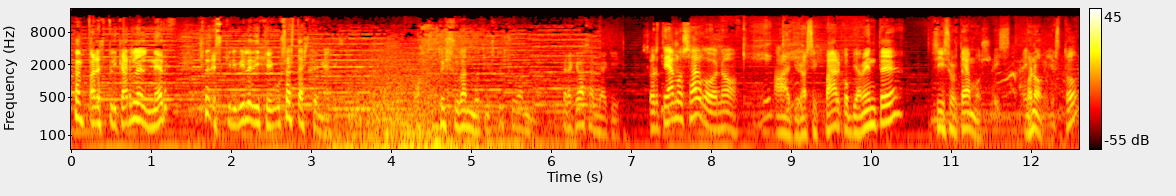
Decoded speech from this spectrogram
Para explicarle el nerd, le escribí y le dije, usa esta escena. Buah, estoy sudando, tío, estoy sudando. Espera, ¿qué va a salir aquí? ¿Sorteamos algo o no? Ah, Jurassic Park, obviamente. Sí, sorteamos. Bueno, ¿y esto?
